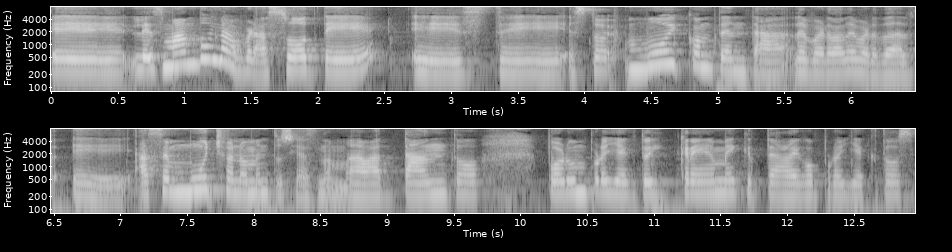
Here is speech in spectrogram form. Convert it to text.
Eh, les mando un abrazote. Este, estoy muy contenta, de verdad, de verdad. Eh, hace mucho no me entusiasmaba tanto por un proyecto y créeme que traigo proyectos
